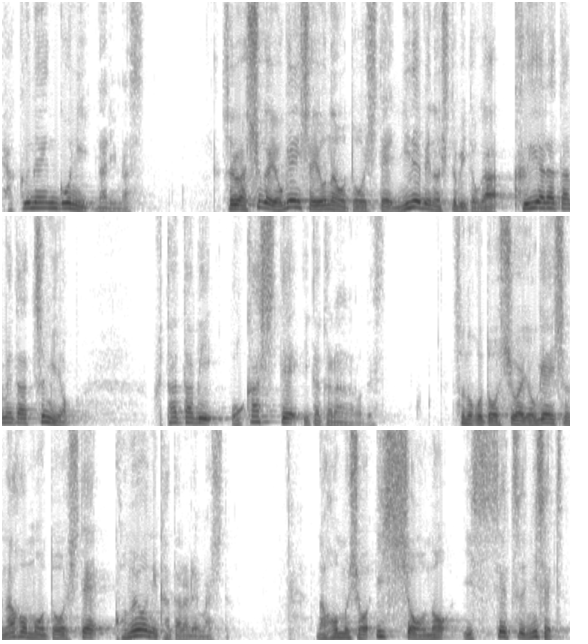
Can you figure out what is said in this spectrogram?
100年後になります。それは主が預言者ヨナを通してニネベの人々が悔い改めた罪を再び犯していたからなのです。そのことを主は預言者ナホムを通してこのように語られました。ナホム書一章の一節二節。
